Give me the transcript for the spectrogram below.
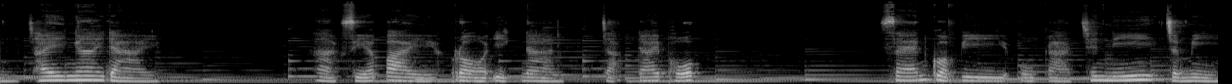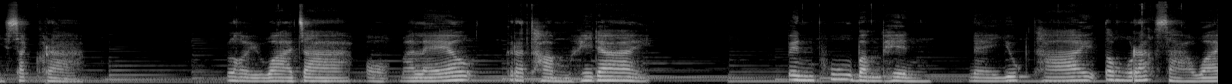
นใช่ง่ายดายหากเสียไปรออีกนานจะได้พบ แสนกว่าปีโอกาสเช่นนี้จะมีสักครา ปล่อยวาจาออกมาแล้ว กระทำให้ได้ เป็นผู้บำเพ็ญในยุคท้ายต้องรักษาไว้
